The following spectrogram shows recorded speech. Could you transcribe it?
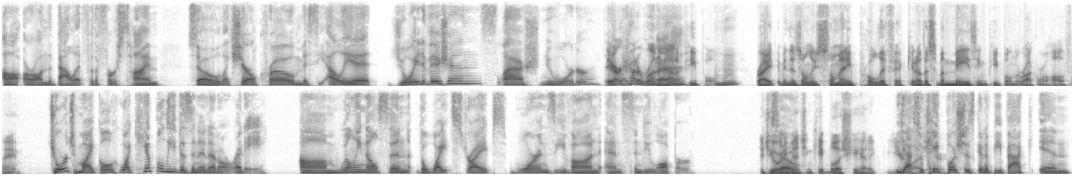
uh, are on the ballot for the first time. So, like Sheryl Crow, Missy Elliott, Joy Division slash New Order. They They're like- kind of running out Eh? of people, Mm-hmm. right? I mean, there's only so many prolific. You know, there's some amazing people in the Rock and Roll Hall of Fame. George Michael, who I can't believe isn't in it already. Um, Willie Nelson, The White Stripes, Warren Zevon, and Cyndi Lauper. Did you already mention Kate Bush? She had a year. yeah, so Kate year. Bush is going to be back in.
